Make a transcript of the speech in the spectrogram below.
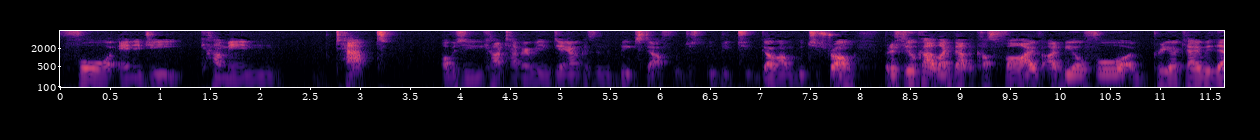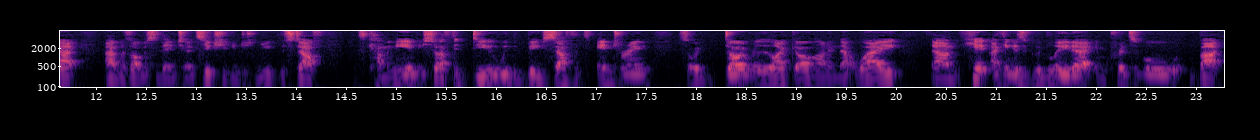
four energy come in tapped. Obviously, you can't tap everything down because then the big stuff would just would be too, too strong. But a field card like that that costs five, I'd be all for. I'm pretty okay with that because um, obviously then turn six you can just nuke the stuff that's coming in. But you still have to deal with the big stuff that's entering. So I don't really like Gohan in that way. Um, Hit I think is a good leader in principle, but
